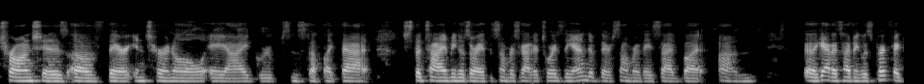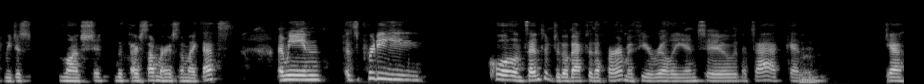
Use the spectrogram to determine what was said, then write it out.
tranches of their internal AI groups and stuff like that. Just the timing was right. The Summers got it towards the end of their summer, they said, but um again, the timing was perfect. We just launched it with our summers. I'm like, that's I mean, it's pretty cool incentive to go back to the firm if you're really into the tech and right. yeah.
